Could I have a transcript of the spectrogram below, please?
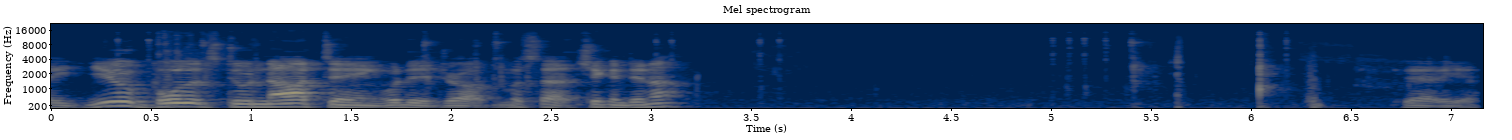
Hey, your bullets do nothing. What did it drop? What's that? Chicken dinner? Get out of here.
